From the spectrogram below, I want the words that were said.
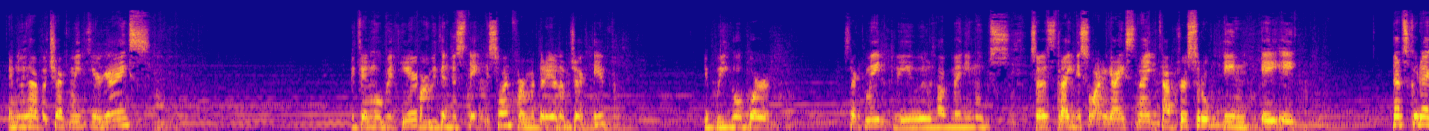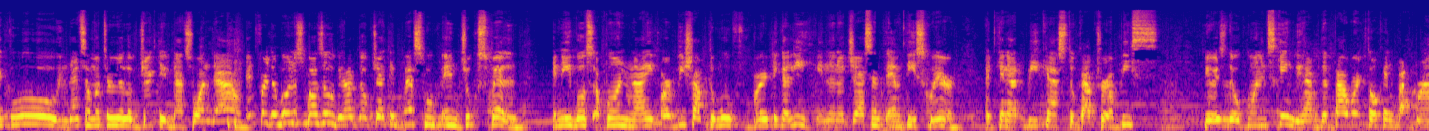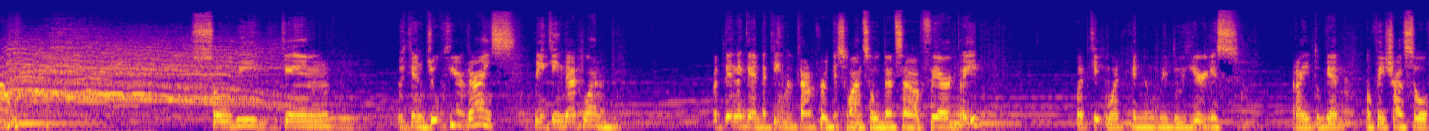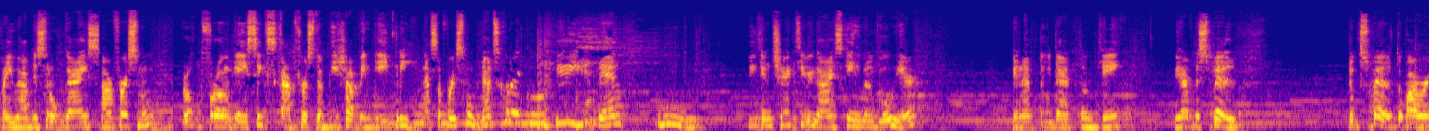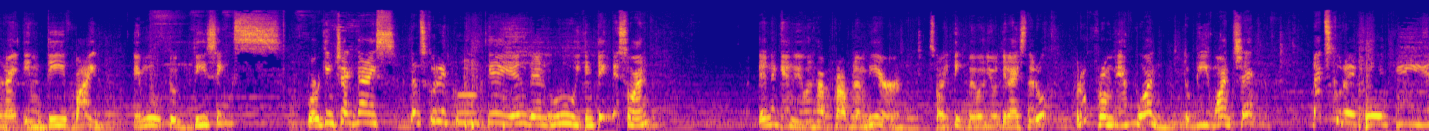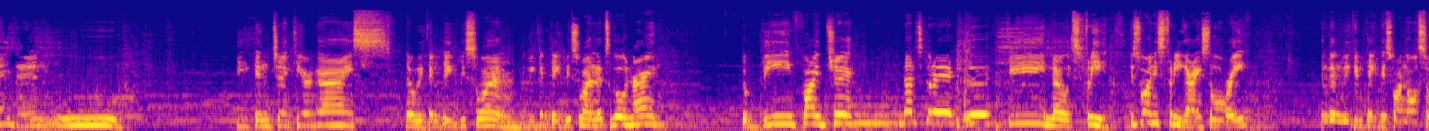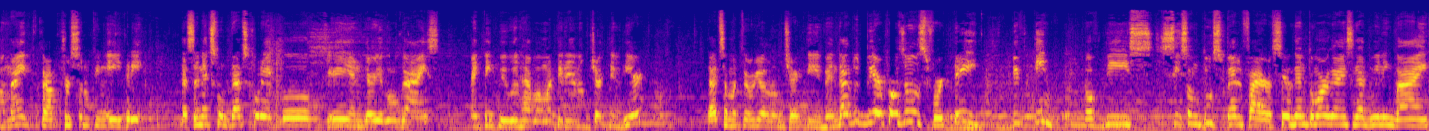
And we have a checkmate here, guys. We can move it here, or we can just take this one for material objective. If we go for checkmate, we will have many moves. So let's try this one, guys. Knight captures rook in a8. That's correct. Ooh, and that's a material objective. That's one down. And for the bonus puzzle, we have the objective best move in Juke Spell. Enables a pawn, knight, or bishop to move vertically in an adjacent empty square. It cannot be cast to capture a piece. Here is the opponent's king. We have the power token background. So we can we can juke here, guys. Taking that one. But then again, the king will capture this one. So that's a fair trade. But what can we do here is try to get official. So okay, we have this rook guys. Our first move, rook from a6 captures the bishop in a3. That's the first move. That's correct. Okay, then, ooh, we can check here guys. King will go here. Cannot do that, okay? We have the spell. Rook spell to our knight in d5. We move to d6. Working check guys. That's correct. Okay, and then, ooh, we can take this one. Then again, we will have problem here. So I think we will utilize the rook. Juke from f1 to b1 check. That's correct. Okay, and then, ooh. We can check here, guys. Then we can take this one. We can take this one. Let's go, knight. To B5 check. That's correct. Okay, now it's free. This one is free, guys. Alright. And then we can take this one also. Knight captures rook in A3. That's the next move. That's correct. Okay, and there you go, guys. I think we will have a material objective here. That's a material objective. And that would be our puzzles for day 15 of this Season 2 Spellfire. See you again tomorrow, guys. God willing. Bye.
